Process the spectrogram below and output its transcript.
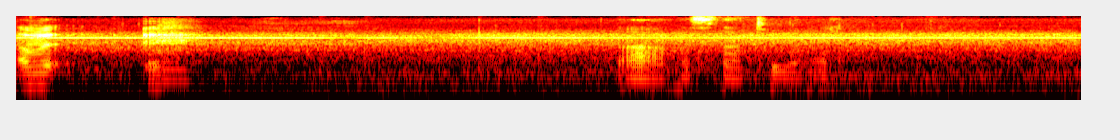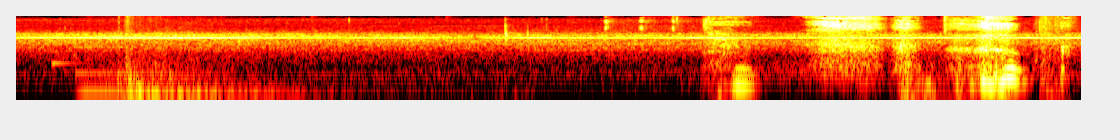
I'm- Oh, that's not too bad.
